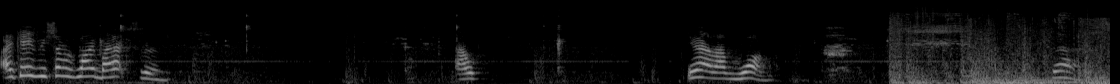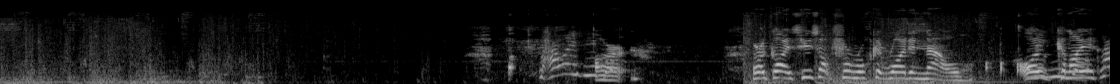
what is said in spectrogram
I gave you some of mine by accident. Alf. Yeah, and I have one. Yeah. How many have you got? Alright. Alright, guys, who's up for rocket riding now? Oh, I many can? I? Glad.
